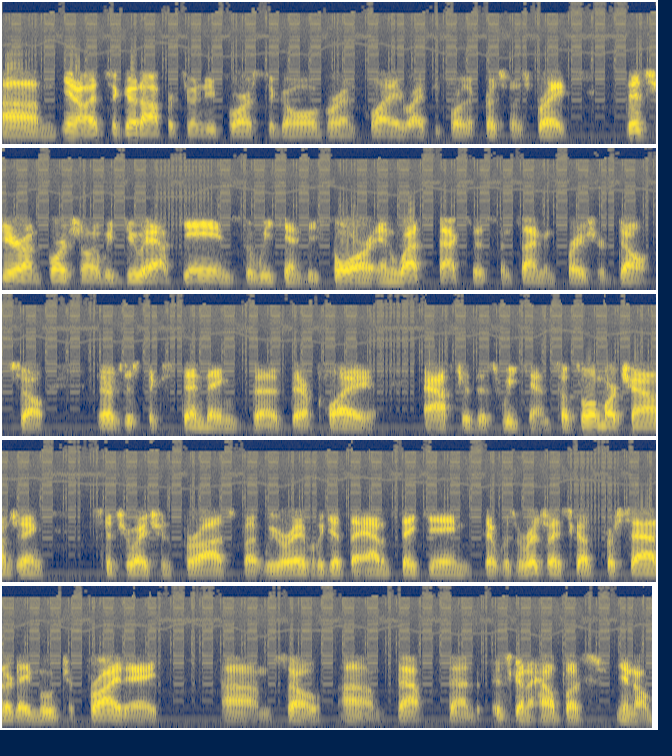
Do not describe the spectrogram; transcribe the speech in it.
um, you know, it's a good opportunity for us to go over and play right before the Christmas break. This year, unfortunately, we do have games the weekend before, and West Texas and Simon Fraser don't. So they're just extending the, their play after this weekend. So it's a little more challenging situation for us, but we were able to get the Adams State game that was originally scheduled for Saturday moved to Friday. Um, so um, that that is going to help us, you know,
